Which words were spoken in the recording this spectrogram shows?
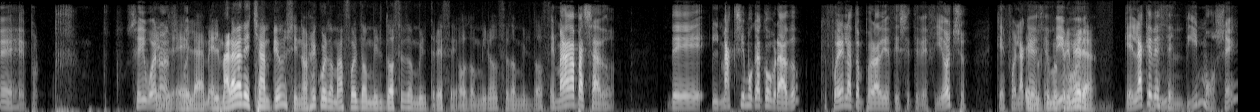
Eh, por- Sí, bueno, el, el 50 el- el Málaga de Champions, si no recuerdo mal, fue el 2012-2013 o 2011-2012. el Málaga ha pasado del máximo que ha cobrado, que fue en la temporada 17-18, que fue la que descendimos, ¿eh? primera. Que es la que descendimos, ¿eh?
